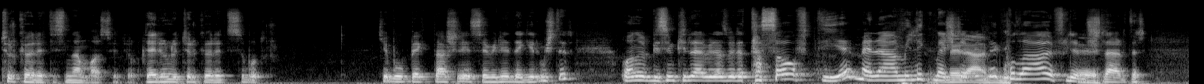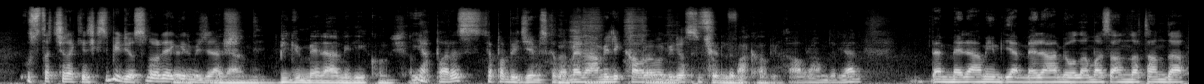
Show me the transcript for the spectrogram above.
Türk öğretisinden bahsediyorum. Deruni Türk öğretisi budur. Ki bu Bektaşi'ye seviyeye de girmiştir. Onu bizimkiler biraz böyle tasavvuf diye melamilik meşrebinde Melamilik. kulağa üflemişlerdir. Usta çırak ilişkisi biliyorsun oraya girmeyeceğim Melami. şimdi. Bir gün melamiliği konuşalım. Yaparız. Yapabileceğimiz kadar. Melamilik kavramı biliyorsun. Çok farklı kavram. bir kavramdır. Yani ben melamiyim diyen melami olamaz. Anlatan da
